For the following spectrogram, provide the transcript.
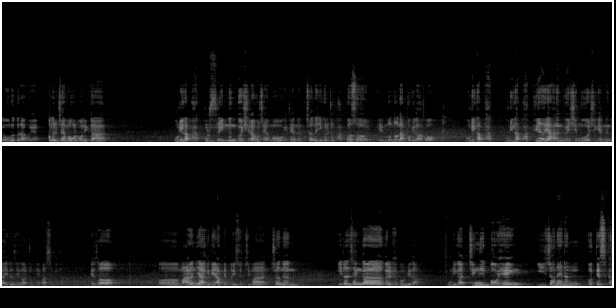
떠오르더라고요. 오늘 제목을 보니까 우리가 바꿀 수 있는 것이라고 제목이 되는 저는 이걸 좀 바꿔서 눈도 나쁘기도 하고 우리가 바, 우리가 바뀌어야 하는 것이 무엇이겠는가 이런 생각을 좀 해봤습니다. 그래서 어, 많은 이야기들이 앞에 또 있었지만 저는 이런 생각을 해봅니다. 우리가 직립보행 이전에는 어땠을까?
